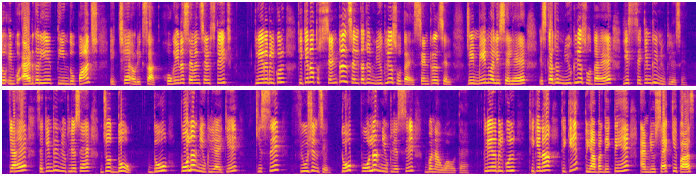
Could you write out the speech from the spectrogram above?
तो इनको ऐड करिए। तीन, दो, पाँच, एक छः और एक, सात। हो गई ना सेवन सेल स्टेज क्लियर है बिल्कुल? ठीक है ना? तो सेंट्रल सेल का जो न्यूक्लियस होता है सेंट्रल सेल जो ये मेन वाली सेल है, इसका जो न्यूक्लियस होता है, ये सेकेंडरी न्यूक्लियस है। क्या है? सेकेंडरी न्यूक्लियस है जो दो दो पोलर न्यूक्लियाई के किससे? फ्यूजन से। दो पोलर न्यूक्लियस से बना हुआ होता है। क्लियर बिल्कुल। ठीक है ना? ठीक है? तो यहाँ पर देखते हैं एम्ब्रियोसैक के पास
